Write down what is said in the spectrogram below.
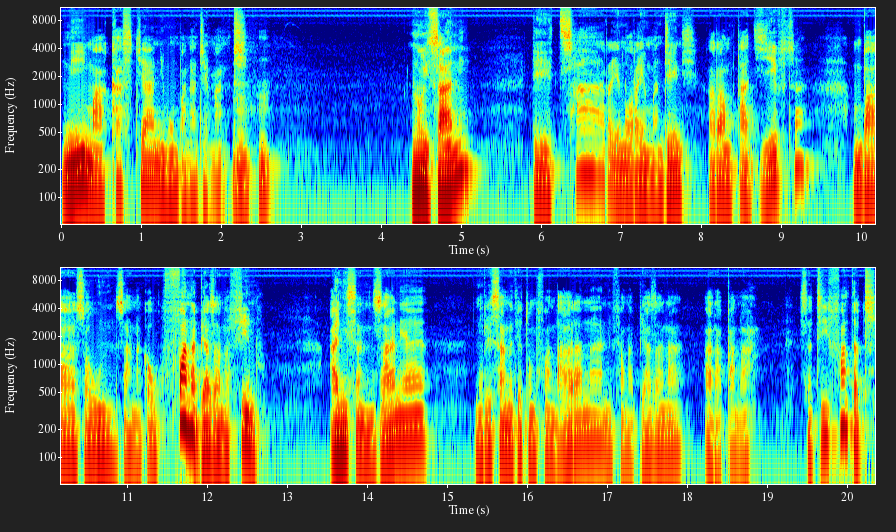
ny mahakasika ny momba an'Andriamanitra. Noho izany dia tsara ianao ray aman-dreny raha mitady hevitra mba hahazahoan'ny zanakao fanabeazana feno. Anisan'izany noresahina teto amin'ny fandaharana ny fanabeazana ara-panahy satria fantatra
